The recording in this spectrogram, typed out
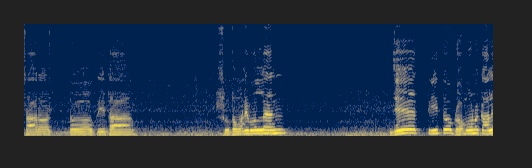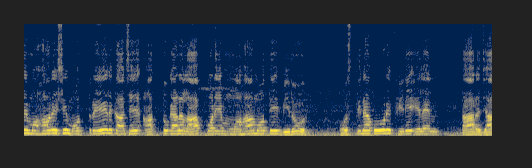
শারদ পৃথা। সুতমণি বললেন, যে তৃত ভ্রমণকালে মহর্ষি মৈত্রের কাছে আত্মজ্ঞান লাভ করে মহামতি বিদুর হস্তিনাপুর ফিরে এলেন। তার যা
